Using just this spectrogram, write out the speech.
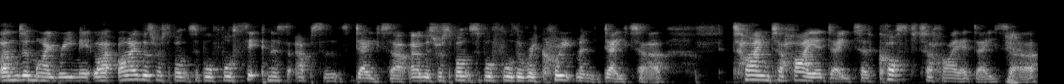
under my remit, like I was responsible for sickness absence data, I was responsible for the recruitment data, time to hire data, cost to hire data. Yeah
